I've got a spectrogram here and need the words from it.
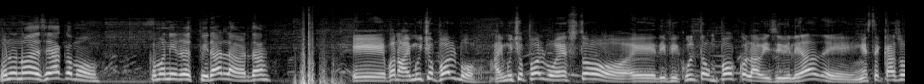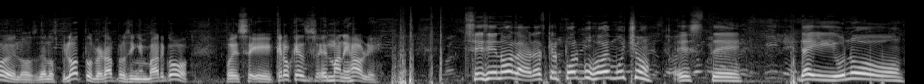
uno no desea como, como ni respirar, la verdad. Eh, bueno, hay mucho polvo, hay mucho polvo, esto eh, dificulta un poco la visibilidad, de, en este caso de los, de los pilotos, ¿verdad? Pero sin embargo, pues eh, creo que es, manejable. Sí, sí, no, la verdad es que el polvo jode mucho, este, de ahí uno,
